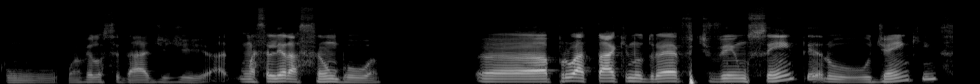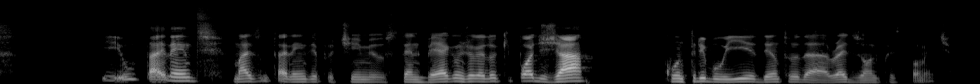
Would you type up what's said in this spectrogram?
com uma velocidade de uma aceleração boa. Uh, para o ataque no draft vem um center, o, o Jenkins, e um Tyrande, mais um Tyrande para o time, o Stenberg, um jogador que pode já contribuir dentro da red zone, principalmente.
